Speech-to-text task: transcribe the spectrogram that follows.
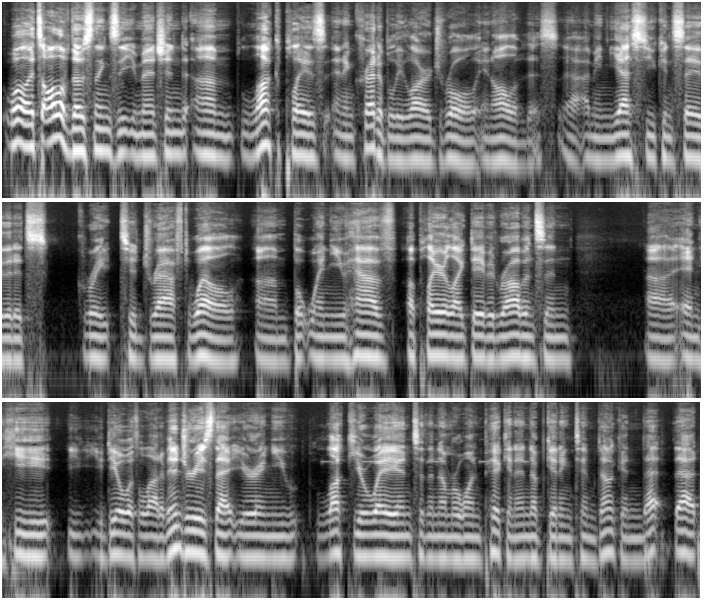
Well, it's all of those things that you mentioned. Um, luck plays an incredibly large role in all of this. Uh, I mean, yes, you can say that it's great to draft well, um, but when you have a player like David Robinson, uh, and he, you, you deal with a lot of injuries that year, and you luck your way into the number one pick and end up getting Tim Duncan. That that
